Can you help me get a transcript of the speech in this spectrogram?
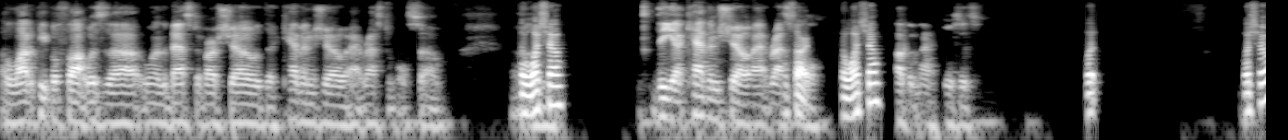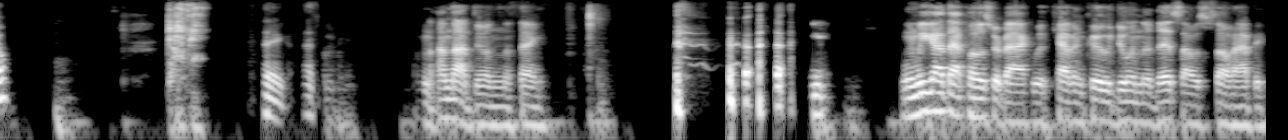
A lot of people thought was uh, one of the best of our show, the Kevin show at Restival. So the um, what show? The uh, Kevin show at sorry, the what show? Up in Massachusetts. What? What show? There you go. That's. I'm, I'm not doing the thing. when we got that poster back with Kevin Ku doing the this, I was so happy.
